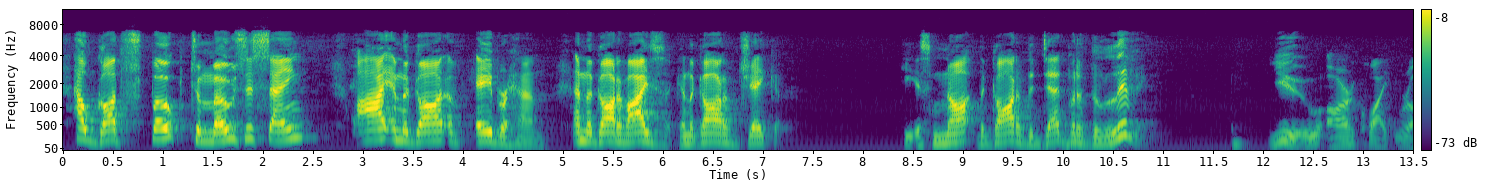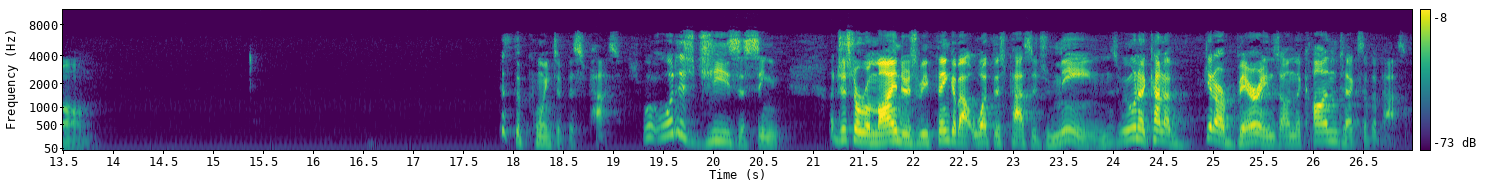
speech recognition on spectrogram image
how God spoke to Moses, saying, I am the God of Abraham, and the God of Isaac, and the God of Jacob. He is not the God of the dead, but of the living. You are quite wrong. The point of this passage? What is Jesus saying? Just a reminder as we think about what this passage means, we want to kind of get our bearings on the context of the passage.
